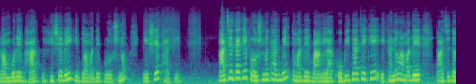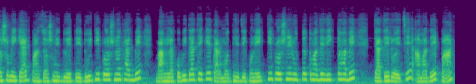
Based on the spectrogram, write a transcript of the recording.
নম্বরে ভাগ হিসেবেই কিন্তু আমাদের প্রশ্ন এসে থাকে। পাঁচে দাগে প্রশ্ন থাকবে তোমাদের বাংলা কবিতা থেকে। এখানেও আমাদের পাঁচ দশমিক এক, পাঁচ দশমিক দুয়েতে দুইটি প্রশ্ন থাকবে। বাংলা কবিতা থেকে তার মধ্যে যে কোনো একটি প্রশ্নের উত্তর তোমাদের লিখতে হবে। যাতে রয়েছে আমাদের পাঁচ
